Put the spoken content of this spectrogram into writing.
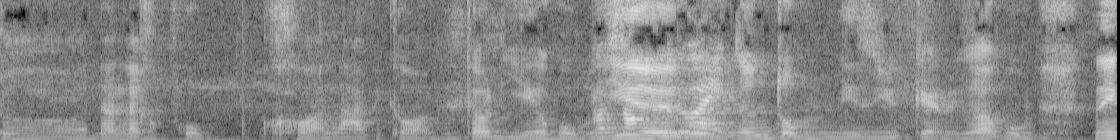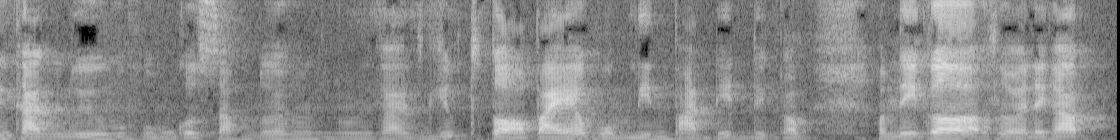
ก็นั่นแหละครับผมขอลาไปก่อนเป็นเกาหลีครับผมก็เฮ้ยซับไปด้วยผมเรื่องจมนี้อยู่แก่นึงครับผมเรื่องการลืมว่าผมกดซับด้วยมันการคลิปต่อไปครับผมลินผ่านนิดหนึ่งครับวันนี้ก็สวัสดีครับ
